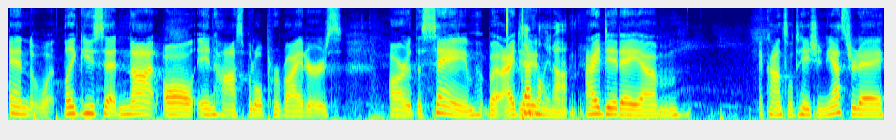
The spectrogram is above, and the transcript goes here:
And what, like you said, not all in hospital providers are the same. But I did Definitely not. I did a um a consultation yesterday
